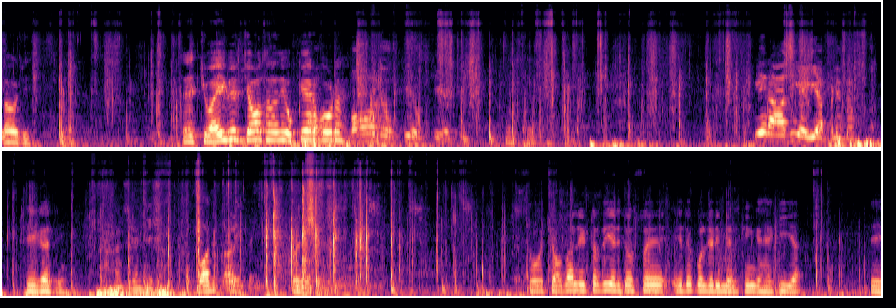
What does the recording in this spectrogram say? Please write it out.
ਲਓ ਜੀ। ਤੇ ਚਵਾਈ ਵੀਰ ਚੌਥਾਂ ਦੀ ਓਕੇ ਰਿਪੋਰਟ ਬਹੁਤ ਓਕੇ ਓਕੇ ਇਹ ਰਾਤ ਹੀ ਆਈ ਆਪਣੇ ਤੋਂ। ਠੀਕ ਹੈ ਜੀ। ਹਾਂਜੀ ਹਾਂਜੀ। ਬਹੁਤ ਕਾਲੀ ਪਈ। ਕੋਈ। ਸੋ 14 ਲੀਟਰ ਦੀ ਜਿਹੜੀ ਦੋਸਤੋ ਇਹ- ਇਹਦੇ ਕੋਲ ਜਿਹੜੀ ਮਿਲਕਿੰਗ ਹੈਗੀ ਆ ਤੇ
